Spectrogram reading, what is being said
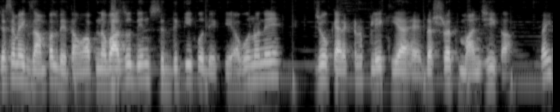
जैसे मैं एग्जांपल देता हूँ आप नवाजुद्दीन सिद्दीकी को देखिए अब उन्होंने जो कैरेक्टर प्ले किया है दशरथ मांझी का राइट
